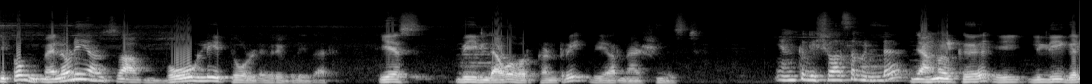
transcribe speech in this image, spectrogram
ഇപ്പം Meloni also boldly told everybody that yes we love our country we are nationalist ഞങ്ങൾക്ക് വിശ്വാസമുണ്ട്. ഞങ്ങൾക്ക് ഈ ഇല്ലീഗൽ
